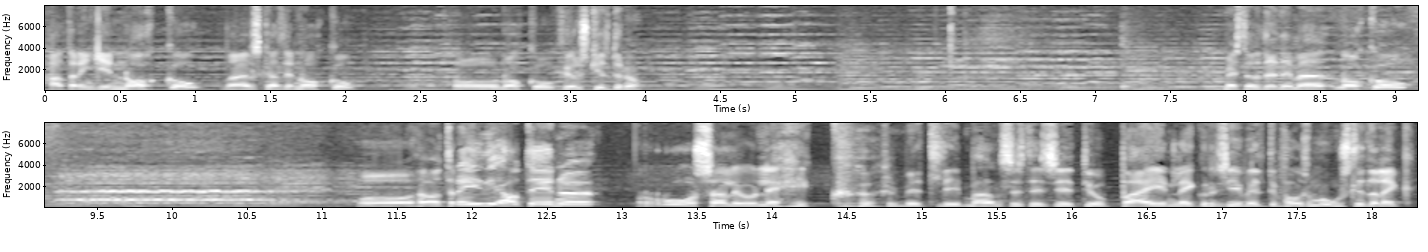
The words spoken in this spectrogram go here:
hattar engin Nokko það elskar allir Nokko og Nokko fjölskylduna. Meistaradeitar með Nokko. Og það var dreigð í hátteginu rosalegu leikur milli Manchester City og Bayern. Leikurinn sem ég vildi fá sem úslitaleik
